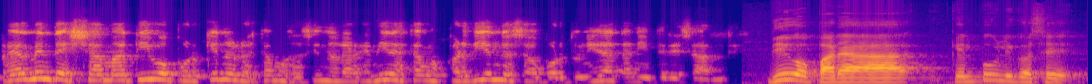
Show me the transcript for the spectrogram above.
realmente es llamativo por qué no lo estamos haciendo en la Argentina, estamos perdiendo esa oportunidad tan interesante. Diego, para que el público se,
